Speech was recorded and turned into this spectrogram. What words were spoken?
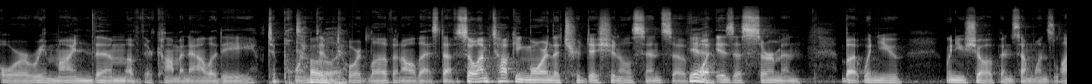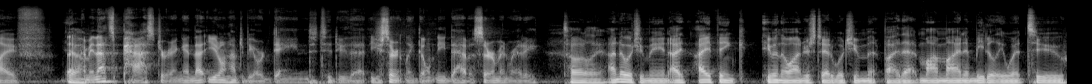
or remind them of their commonality to point Totally. them toward love and all that stuff. So I'm talking more in the traditional sense of Yeah. what is a sermon, but when you when you show up in someone's life, Yeah. I mean that's pastoring, and that you don't have to be ordained to do that. You certainly don't need to have a sermon ready. Totally. I know what you mean. I, I think, even though I understand what you meant by that, my mind immediately went to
